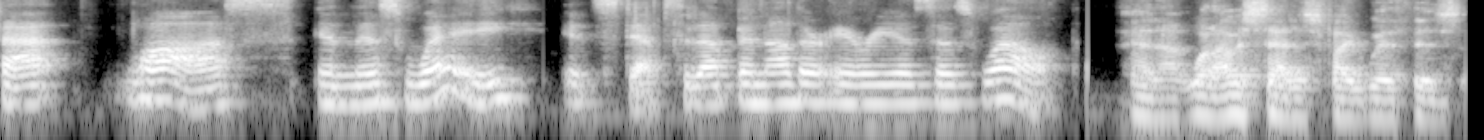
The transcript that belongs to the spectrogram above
fat loss in this way, it steps it up in other areas as well. And uh, what I was satisfied with is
